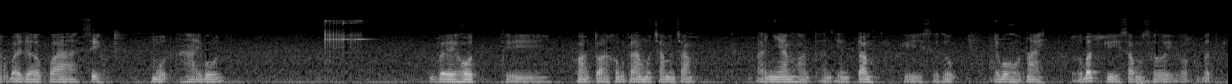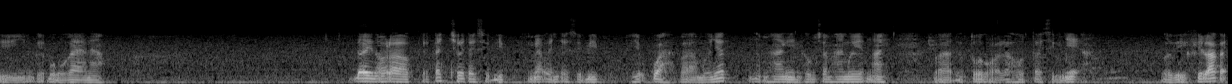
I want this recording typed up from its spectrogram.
Đó, bây giờ qua xỉu. 124 về hột thì hoàn toàn không tăng 100% anh em hoàn toàn yên tâm khi sử dụng cái bộ hột này ở bất kỳ sòng sới hoặc bất kỳ những cái bộ gà nào. Đây nó là cái cách chơi tài xỉu bịp mẹo đánh tài xỉu bịp hiệu quả và mới nhất năm 2020 hiện nay và được tôi gọi là hột tài xỉu nhẹ. Bởi vì khi lắc ấy,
